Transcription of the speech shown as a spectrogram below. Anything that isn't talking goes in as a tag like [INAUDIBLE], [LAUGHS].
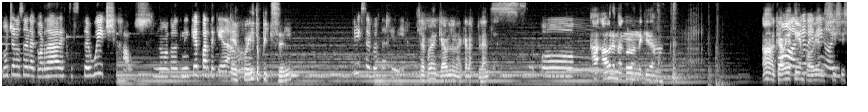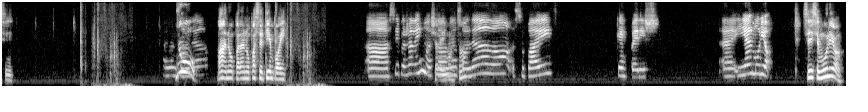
Muchos no saben acordar, este es The Witch House. No me acuerdo ni qué parte queda. El jueguito Pixel. Pixel, pero está genial. ¿Se acuerdan que hablan acá las plantas? O... Ah, ahora me acuerdo dónde quedamos. Ah, que Oh, había tiempo, había- Sí, ahí. sí, sí. ¡No! Ah, no, para, no pasa el tiempo ahí. Ah, sí, pero ya leímos ¿Ya leímos esto? soldado, su país, que es Perish. Eh, y él murió. Sí, se murió.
